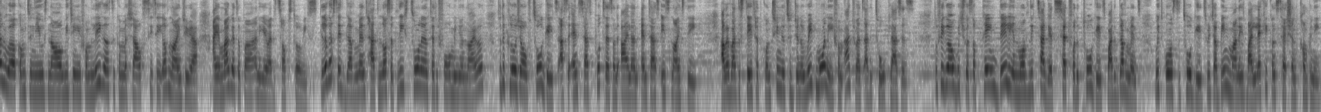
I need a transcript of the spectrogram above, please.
and welcome to News Now, reaching you from Lagos, the commercial city of Nigeria. I am Margaret Opara and here are the top stories. The Lagos state government had lost at least 234 million naira to the closure of toll gates as the EndSARS protest on the island enters its ninth day. However, the state had continued to generate money from adverts at the toll plazas. The figure which was obtained daily and monthly targets set for the toll gates by the government, which owns the toll gates which are being managed by Lekki Concession Company.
